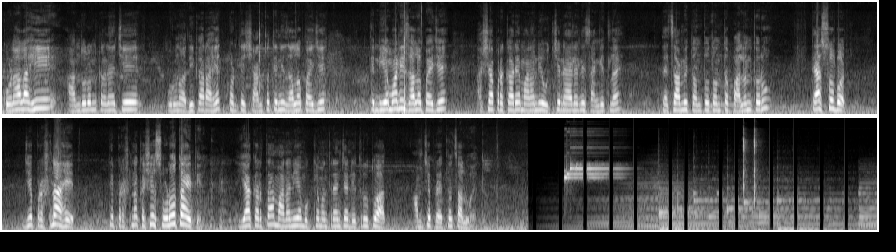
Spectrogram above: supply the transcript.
कोणालाही आंदोलन करण्याचे पूर्ण अधिकार आहेत पण ते शांततेने झालं पाहिजे ते नियमाने झालं पाहिजे अशा प्रकारे माननीय उच्च न्यायालयाने सांगितलं आहे त्याचं आम्ही तंतोतंत पालन करू. त्याचसोबत जे प्रश्न आहेत ते प्रश्न कसे सोडवता येतील याकरता माननीय मुख्यमंत्र्यांच्या नेतृत्वात आमचे प्रयत्न चालू आहेत.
